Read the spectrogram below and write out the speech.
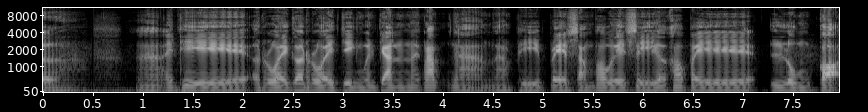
อ ไอ้ที่รวยก็รวยจริงเหมือนกันนะครับอ่านะผีเปรตสัมภเวสีก็เข้าไปลุมเกาะ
